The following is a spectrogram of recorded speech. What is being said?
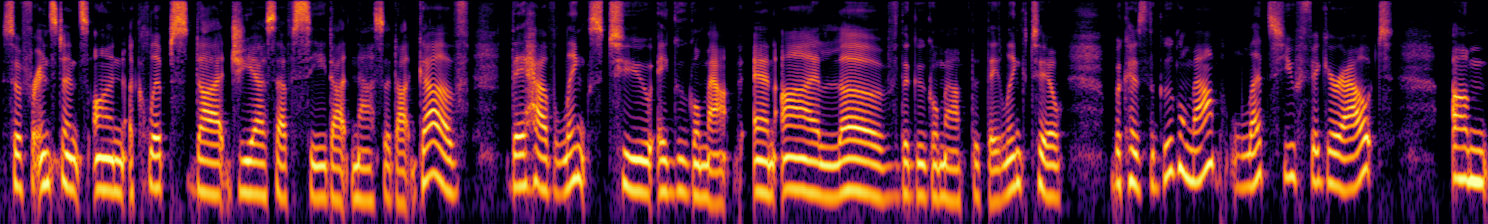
So, for instance, on eclipse.gsfc.nasa.gov, they have links to a Google map. And I love the Google map that they link to because the Google map lets you figure out. Um,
